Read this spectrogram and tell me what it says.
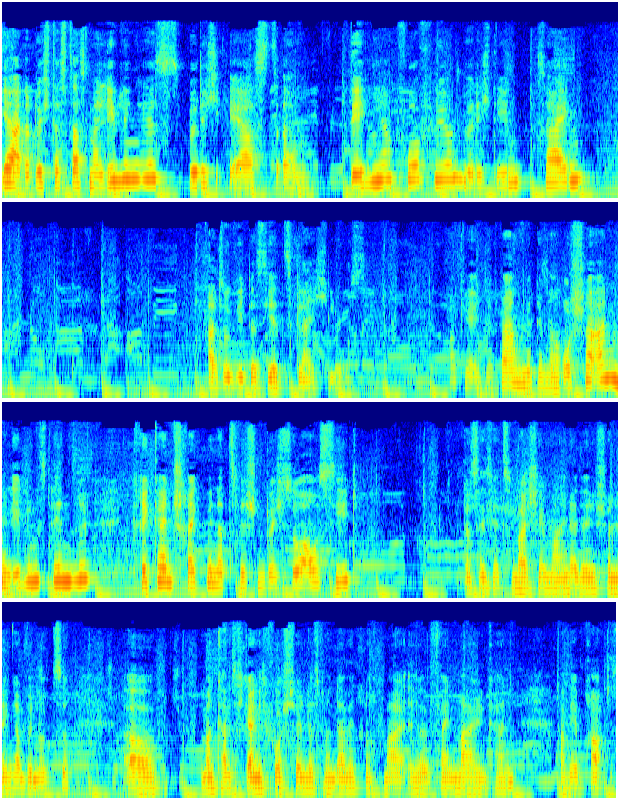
Ja, dadurch, dass das mein Liebling ist, würde ich erst ähm, den hier vorführen, würde ich den zeigen. Also geht es jetzt gleich los. Okay, wir fangen mit dem Maruscha an, mein Lieblingspinsel. Krieg keinen Schreck, wenn er zwischendurch so aussieht. Das ist jetzt zum Beispiel meiner, den ich schon länger benutze. Äh, man kann sich gar nicht vorstellen, dass man damit noch mal äh, fein malen kann. Aber ihr braucht es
